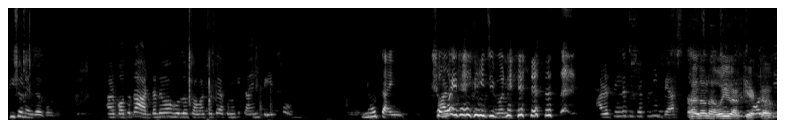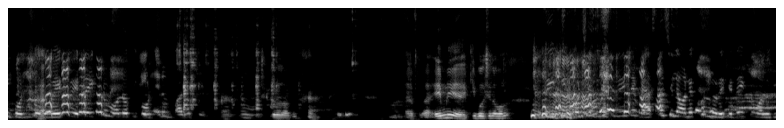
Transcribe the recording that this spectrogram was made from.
ভীষণ এনজয় করবে। আর কতটা আড্ডা দেওয়া হলো সবার সাথে? এখনও কি টাইম পেয়েছ? নো টাইম সময়টাই নেই জীবনে। আরেফিনদা কিছু একটা নিয়ে ব্যস্ত হ্যাঁ, না, না, ওই আর কি বলো একটা- কি করছ এটা একটু বলো কি করছ বাড়িতে। করে দাও হ্যাঁ। এমনি কি বলছিল বলো? ব্যস্ত ছিলে অনেকক্ষণ ধরে সেটা একটু বলো কি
